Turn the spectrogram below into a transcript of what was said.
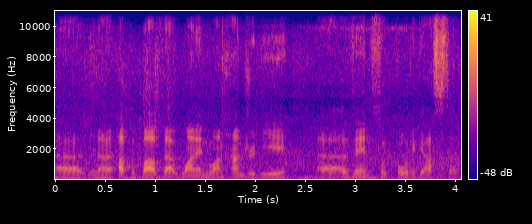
uh, you know, up above that 1 in 100 year uh, event for Port Augusta.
